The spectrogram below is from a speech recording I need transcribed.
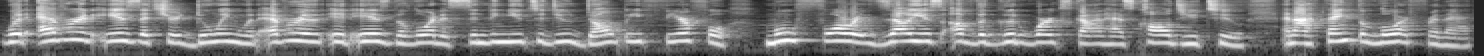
whatever it is that you're doing, whatever it is the Lord is sending you to do, don't be fearful. Move forward, zealous of the good works God has called you to. And I thank the Lord for that.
